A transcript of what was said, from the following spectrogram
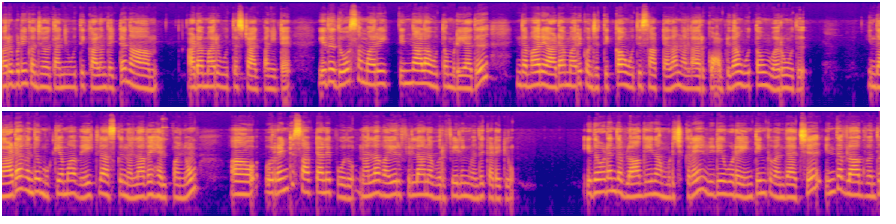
மறுபடியும் கொஞ்சம் தண்ணி ஊற்றி கலந்துட்டு நான் அடை மாதிரி ஊற்ற ஸ்டார்ட் பண்ணிட்டேன். இது தோசை மாதிரி தின்னாலாம் ஊற்ற முடியாது. இந்த மாதிரி அடை மாதிரி கொஞ்சம் திக்காக ஊற்றி சாப்பிட்டா தான் நல்லாயிருக்கும். அப்படி தான் ஊற்றவும் வரும் இது. இந்த அடை வந்து முக்கியமாக வெயிட் லாஸ்க்கு நல்லாவே ஹெல்ப் பண்ணும். ஒரு ரெண்டு சாப்பிட்டாலே போதும். நல்லா வயிறு ஃபில்லான ஒரு ஃபீலிங் வந்து கிடைக்கும். இதோட இந்த விலாகையும் நான் முடிச்சுக்கிறேன். வீடியோவோட எண்டிங்க்கு வந்தாச்சு. இந்த விலாக் வந்து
